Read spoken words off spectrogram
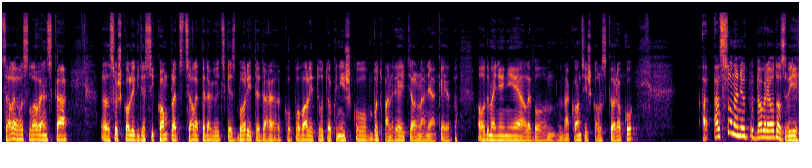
celého Slovenska sú školy, kde si komplet celé pedagogické zbory teda kupovali túto knižku, buď pán riaditeľ na nejaké odmenenie alebo na konci školského roku. A, a sú na ňu dobré odozvy.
